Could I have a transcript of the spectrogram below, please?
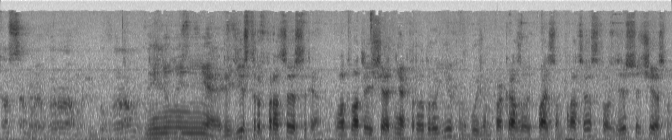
та самая VRAM, либо VRAM... Не-не-не, регистр в процессоре. Вот в отличие от некоторых других, мы будем показывать пальцем процессор, здесь все честно.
